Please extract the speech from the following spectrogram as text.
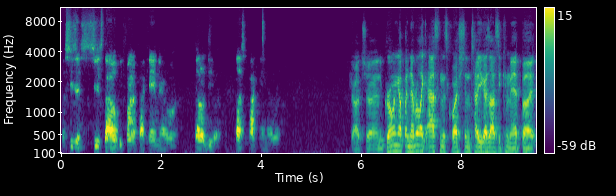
But she just she just thought it would be fun if I came there, or that would be a plus if I came there. Gotcha. And growing up, I never like asking this question. Tell you guys obviously commit, but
